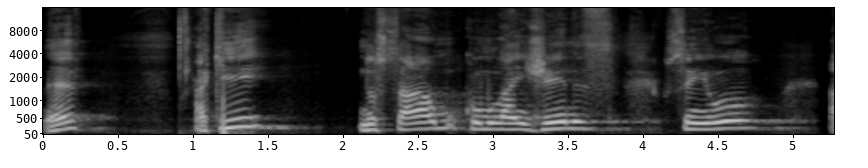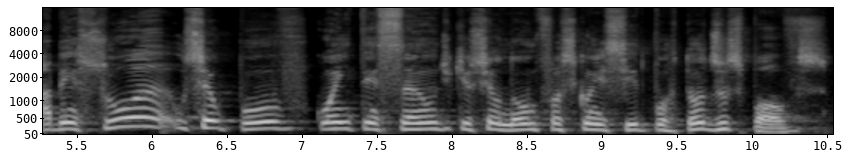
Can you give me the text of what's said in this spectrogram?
Né? Aqui no Salmo, como lá em Gênesis, o Senhor abençoa o seu povo com a intenção de que o seu nome fosse conhecido por todos os povos.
